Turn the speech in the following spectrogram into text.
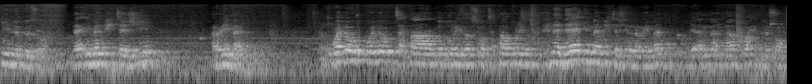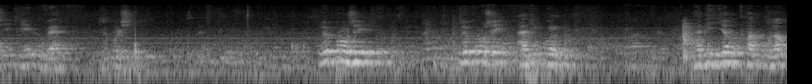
كاين le besoin دائما محتاجين الرمال. ولو ولو تعطى l'autorisation تعطى l'autorisation حنا دائما محتاجين الرمال لأن حنا في واحد le chantier qui est ouvert لكل شيء le projet le projet غادي يكون هذه هي النقطة الأولى.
